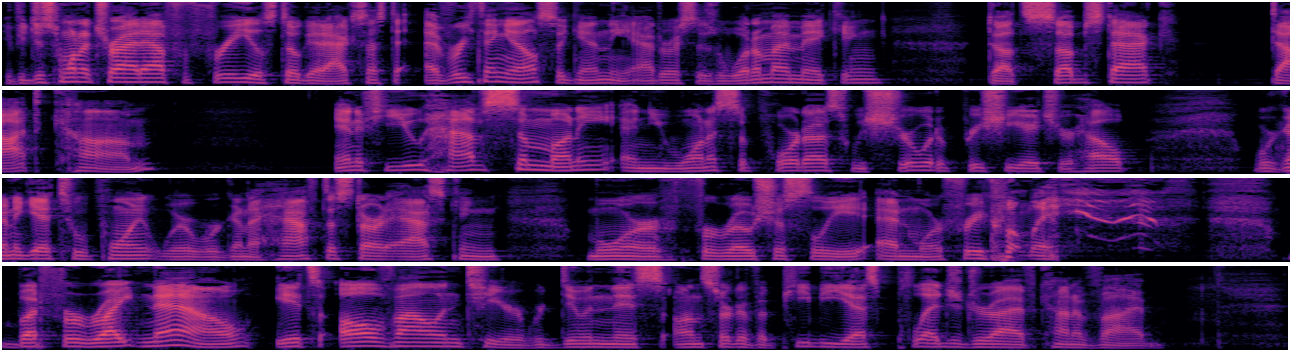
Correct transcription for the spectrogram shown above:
If you just want to try it out for free, you'll still get access to everything else. Again, the address is whatamimaking.substack.com. And if you have some money and you want to support us, we sure would appreciate your help. We're going to get to a point where we're going to have to start asking more ferociously and more frequently. but for right now, it's all volunteer. We're doing this on sort of a PBS pledge drive kind of vibe.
